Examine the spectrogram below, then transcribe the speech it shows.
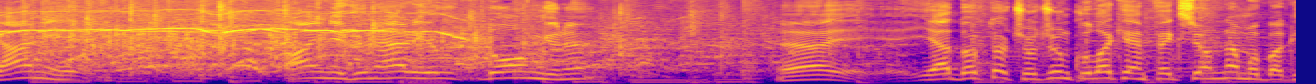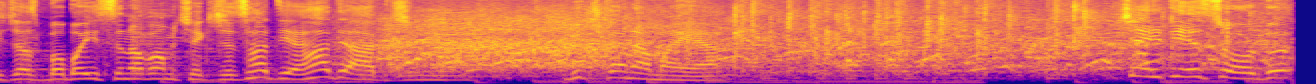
Yani aynı gün her yıl doğum günü. Ya, ya doktor çocuğun kulak enfeksiyonuna mı bakacağız? Babayı sınava mı çekeceğiz? Hadi ya hadi abicim ya. Lütfen ama ya. Şey diye sordu.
